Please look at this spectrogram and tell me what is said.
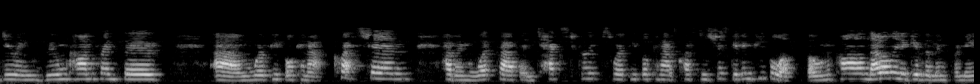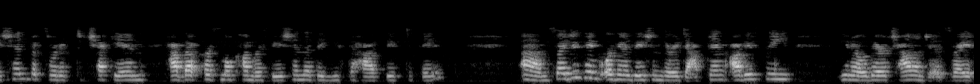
doing Zoom conferences um, where people can ask questions, having WhatsApp and text groups where people can ask questions, just giving people a phone call, not only to give them information, but sort of to check in, have that personal conversation that they used to have face to face. Um, so I do think organizations are adapting. Obviously, you know, there are challenges, right?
